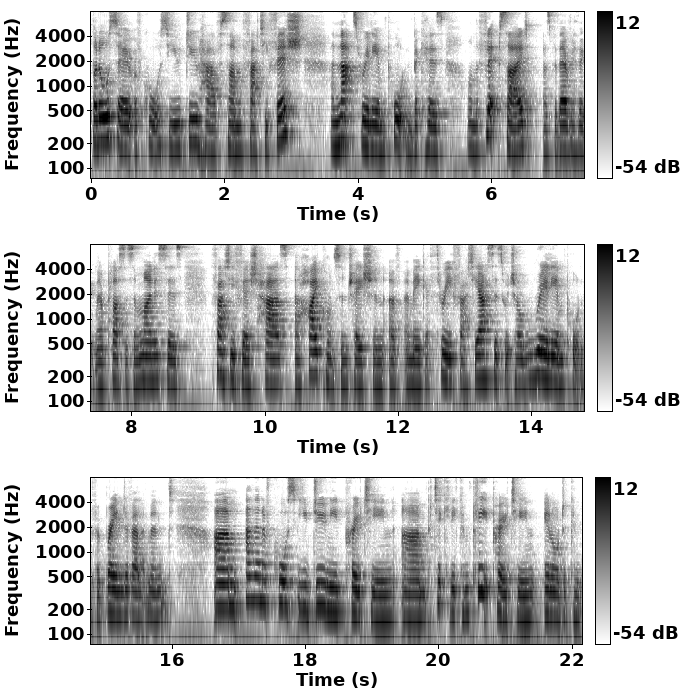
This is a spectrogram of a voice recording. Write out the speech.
but also, of course, you do have some fatty fish, and that's really important because on the flip side, as with everything, there are pluses and minuses. Fatty fish has a high concentration of omega 3 fatty acids, which are really important for brain development. Um, and then, of course, you do need protein, um, particularly complete protein, in order con-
